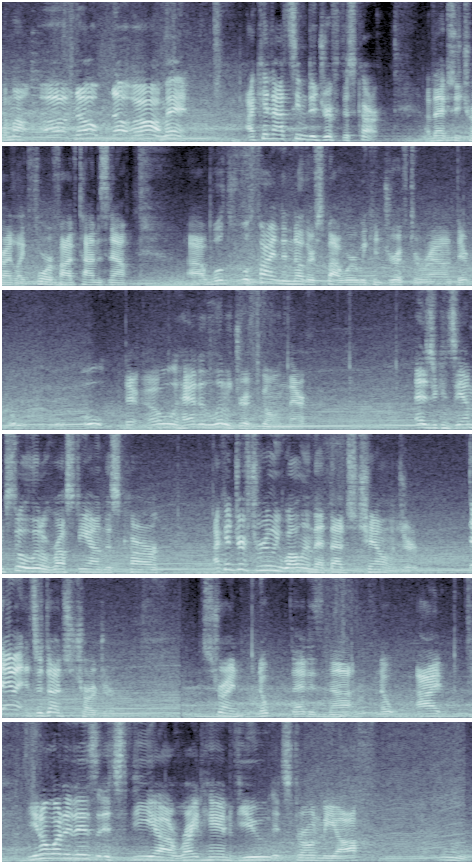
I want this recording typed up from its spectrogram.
Come on. Oh, no, no. Oh, man. I cannot seem to drift this car. I've actually tried like four or five times now. Uh, we'll we'll find another spot where we can drift around. There, oh, there. Oh, had a little drift going there. As you can see, I'm still a little rusty on this car. I can drift really well in that Dodge Challenger. Damn it, it's a Dodge Charger. Let's try and nope, that is not. Nope, I. You know what it is? It's the uh, right-hand view. It's throwing me off. Ooh.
